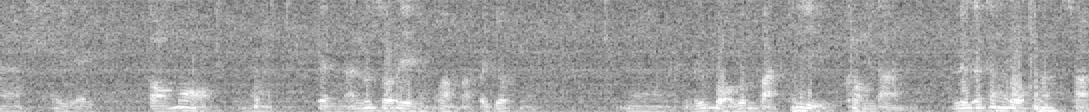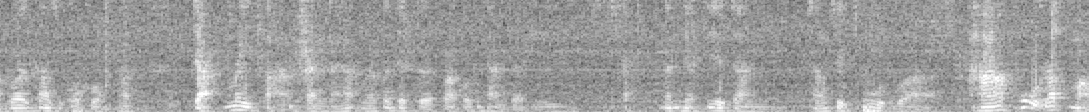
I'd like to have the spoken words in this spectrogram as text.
นะไอไอต่อหม้อนะเป็นอนุสรีแห่งความอัปยศนะนะหรือบ่อบำบัดที่คลองด่าน หรือกระทั่งโรงพัก396โรงพักจะไม่ต่างกันนะฮะมันก็จะเกิดปรากฏการณ์แบบนี้ นั้นอย่างที่อาจารย์ชังสิทธิ์พูดว่า หาผู้รับเหมา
